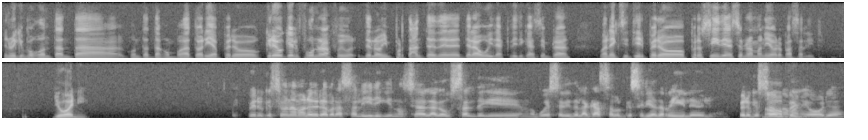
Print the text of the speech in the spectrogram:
en un equipo con tanta con tanta convocatoria, pero creo que él fue uno de, los importantes de, de la U y las críticas siempre van, van a existir, pero pero sí debe ser una maniobra para salir. Giovanni. Espero que sea una maniobra para salir y que no sea la causal de que no puede salir de la casa porque sería terrible. Belu. Espero que sea No, una pero- maniobra.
